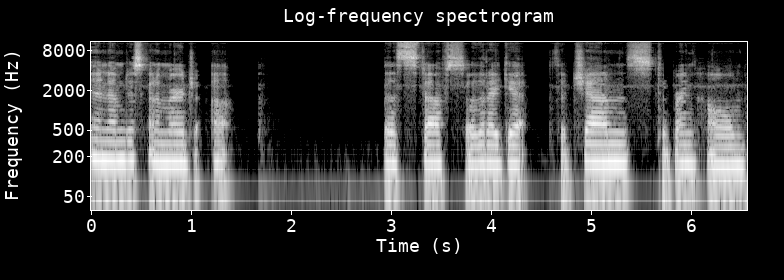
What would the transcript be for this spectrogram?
And I'm just going to merge up this stuff so that I get the gems to bring home.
